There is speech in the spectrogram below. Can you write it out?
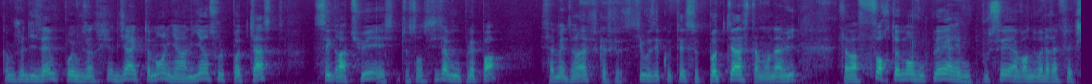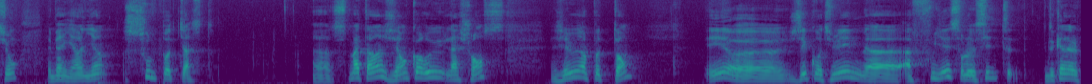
comme je disais, vous pouvez vous inscrire directement. Il y a un lien sous le podcast. C'est gratuit. Et de toute façon, si ça ne vous plaît pas, ça m'étonnerait parce que si vous écoutez ce podcast, à mon avis, ça va fortement vous plaire et vous pousser à avoir de nouvelles réflexions. Eh bien, il y a un lien sous le podcast. Euh, ce matin, j'ai encore eu la chance j'ai eu un peu de temps et euh, j'ai continué à, fouiller sur le site de Canal,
